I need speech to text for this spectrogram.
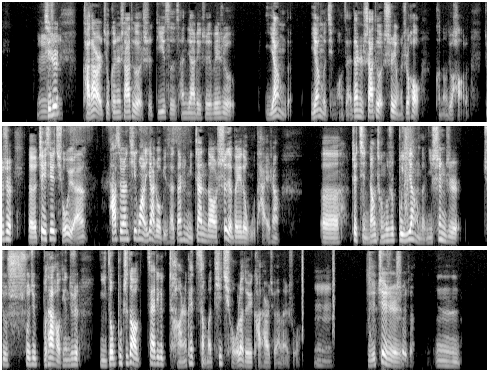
其实卡塔尔就跟沙特是第一次参加这个世界杯是有一样的一样的情况在，但是沙特适应了之后可能就好了。就是呃这些球员，他虽然踢惯了亚洲比赛，但是你站到世界杯的舞台上，呃这紧张程度是不一样的。你甚至就说句不太好听，就是。你都不知道在这个场上该怎么踢球了。对于卡塔尔球员来说，嗯，我觉得这是是的，嗯，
